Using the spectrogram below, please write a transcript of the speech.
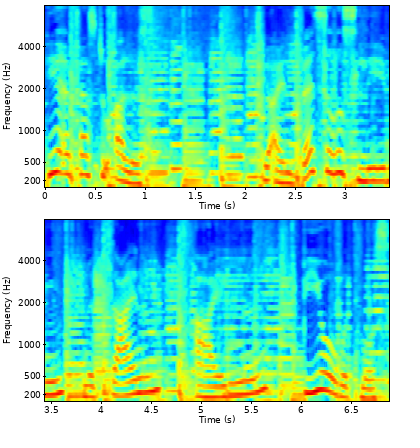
Hier erfährst du alles für ein besseres Leben mit deinem eigenen Biorhythmus.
